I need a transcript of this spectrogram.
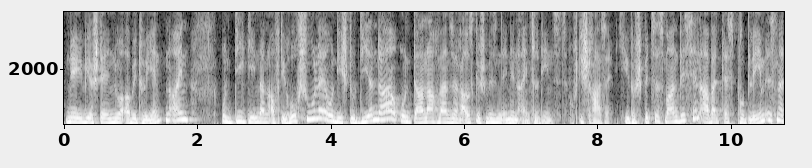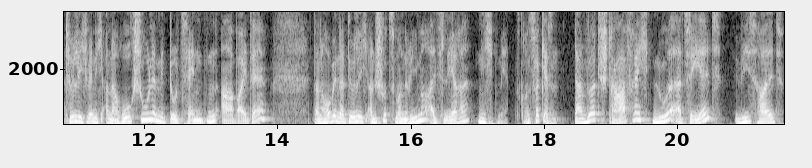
nee, wir stellen nur Abiturienten ein und die gehen dann auf die Hochschule und die studieren da und danach werden sie rausgeschmissen in den Einzeldienst, auf die Straße. Ich überspitze es mal ein bisschen, aber das Problem ist natürlich, wenn ich an der Hochschule mit Dozenten arbeite, dann habe ich natürlich an Schutzmann Riemer als Lehrer nicht mehr. Das kannst du vergessen. Dann wird Strafrecht nur erzählt, wie es halt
